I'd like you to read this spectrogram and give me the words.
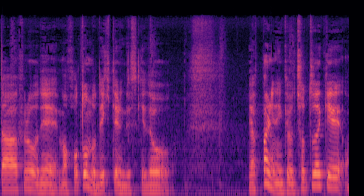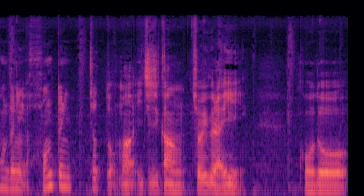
ターフローで、まあ、ほとんどできてるんですけどやっぱりね今日ちょっとだけ本当に本当にちょっとまあ1時間ちょいぐらい行動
